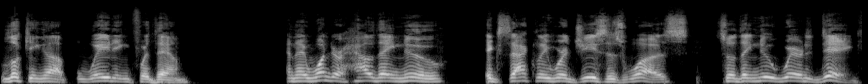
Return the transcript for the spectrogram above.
looking up, waiting for them. And I wonder how they knew exactly where Jesus was, so they knew where to dig.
